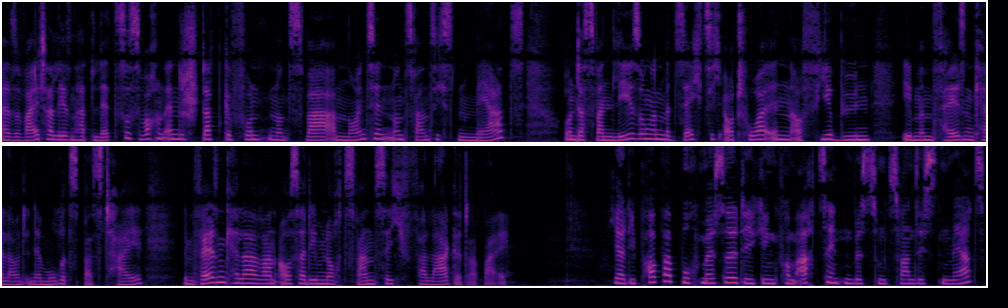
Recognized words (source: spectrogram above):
Also Weiterlesen hat letztes Wochenende stattgefunden und zwar am 19. und 20. März. Und das waren Lesungen mit 60 AutorInnen auf vier Bühnen, eben im Felsenkeller und in der Moritzbastei. Im Felsenkeller waren außerdem noch 20 Verlage dabei. Ja, die Pop-up-Buchmesse, die ging vom 18. bis zum 20. März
